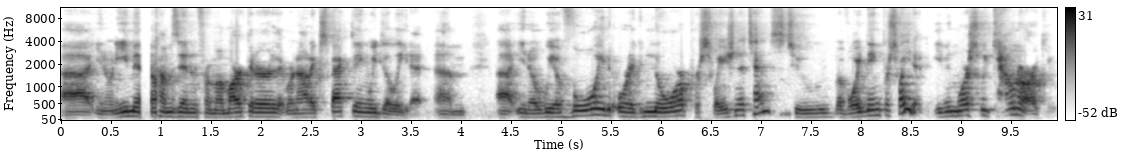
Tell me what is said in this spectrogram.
uh, you know an email comes in from a marketer that we're not expecting, we delete it. Um, uh, you know, we avoid or ignore persuasion attempts to avoid being persuaded. Even worse, we counter argue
